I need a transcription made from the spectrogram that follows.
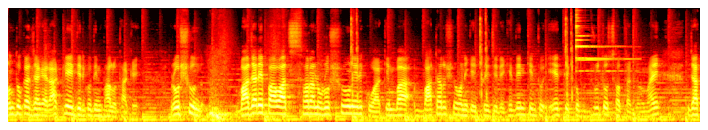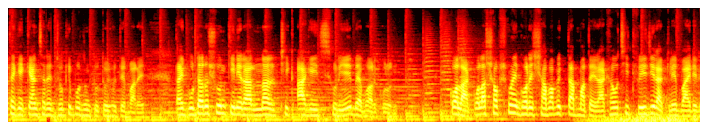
অন্ধকার জায়গায় রাখলে দীর্ঘদিন ভালো থাকে। রসুন, বাজারে পাওয়া ছড়ানো রসুনের কোয়া কিংবা বাটা রসুন অনেকেই ফ্রিজে রেখে দিন, কিন্তু এতে খুব দ্রুত ছত্রাক জন্মায় যা থেকে ক্যান্সারের ঝুঁকি পর্যন্ত তৈরি হতে পারে। তাই গোটা রসুন কিনে রান্নার ঠিক আগেই ছড়িয়ে ব্যবহার করুন। কলা। কলা সবসময় ঘরের স্বাভাবিক তাপমাত্রায় রাখা উচিত। ফ্রিজে রাখলে বাইরের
